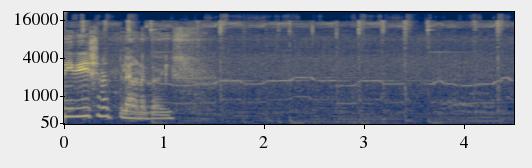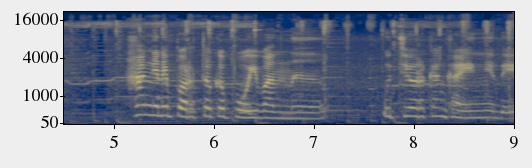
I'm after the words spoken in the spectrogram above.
നിരീക്ഷണത്തിലാണ് ഗൈസ് അങ്ങനെ പുറത്തൊക്കെ പോയി വന്ന് ഉച്ചയുറക്കം കഴിഞ്ഞതേ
